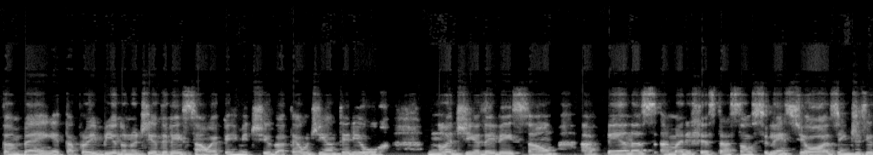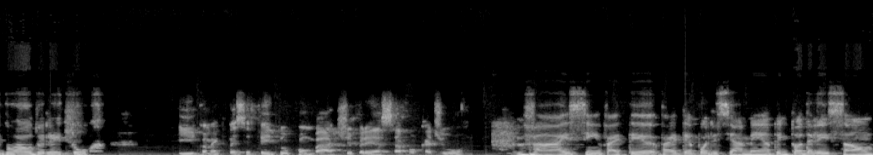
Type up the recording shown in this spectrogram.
também está proibido no dia da eleição, é permitido até o dia anterior. No dia da eleição, apenas a manifestação silenciosa individual do eleitor. E como é que vai ser feito o combate para essa boca de urna? Vai sim, vai ter, vai ter policiamento. Em toda eleição,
